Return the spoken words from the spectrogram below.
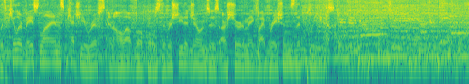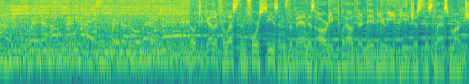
With killer bass lines, catchy riffs, and all out vocals, the Rashida Joneses are sure to make vibrations that please. Together for less than four seasons, the band has already put out their debut EP just this last March,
